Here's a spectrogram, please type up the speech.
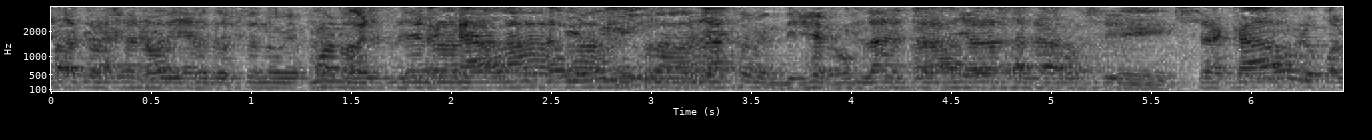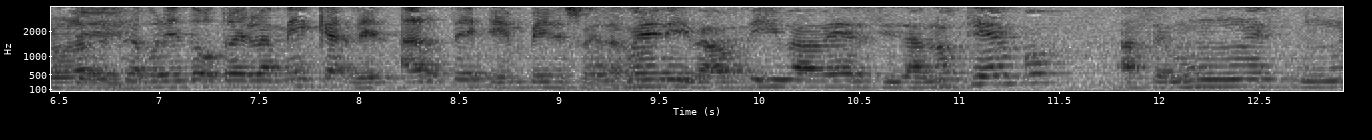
Para que 14 de noviembre. 14 de noviembre. Bueno, Acuérdense, en Chacao se está las- las volviendo entradas ya popular. se vendieron. Las entradas ya las tenemos, sí. Sí. Chacao y los panoramas Sí. se está poniendo otra vez la meca del arte en Venezuela. Bueno, y va, y va a ver si dan los tiempos. Hacemos un, un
